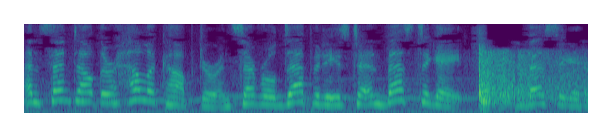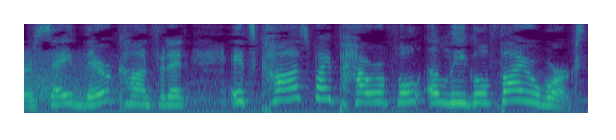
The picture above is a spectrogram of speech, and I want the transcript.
and sent out their helicopter and several deputies to investigate. Investigators say they're confident it's caused by powerful illegal fireworks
